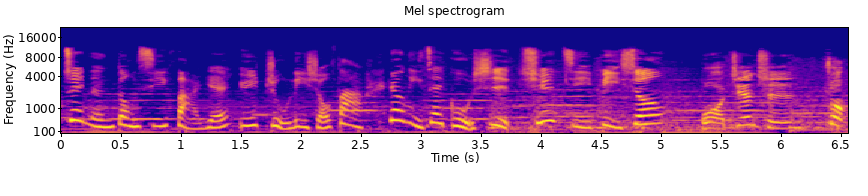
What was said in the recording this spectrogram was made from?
最能洞悉法人与主力手法，让你在股市趋吉避凶。我坚持做股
